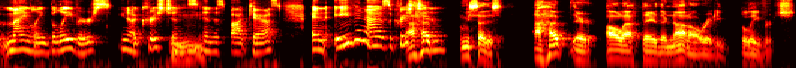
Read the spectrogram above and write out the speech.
mainly believers, you know, Christians Mm-hmm. in this podcast. And even as a I hope. Christian, Let me say this. I hope they're all out there. They're not already believers.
